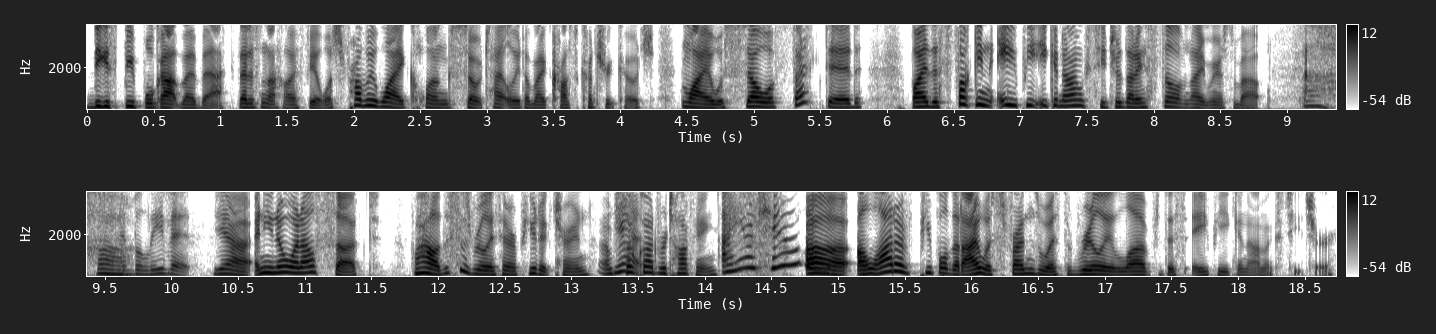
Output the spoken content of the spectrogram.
these people got my back. That is not how I feel, which is probably why I clung so tightly to my cross country coach and why I was so affected by this fucking AP economics teacher that I still have nightmares about. I believe it. Yeah. And you know what else sucked? Wow, this is really therapeutic, Trin. I'm so glad we're talking. I am too. uh, a lot of people that I was friends with really loved this AP economics teacher.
